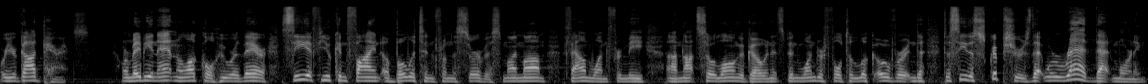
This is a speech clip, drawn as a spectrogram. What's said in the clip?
Or your godparents. Or maybe an aunt and uncle who are there. See if you can find a bulletin from the service. My mom found one for me um, not so long ago, and it's been wonderful to look over it and to, to see the scriptures that were read that morning.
